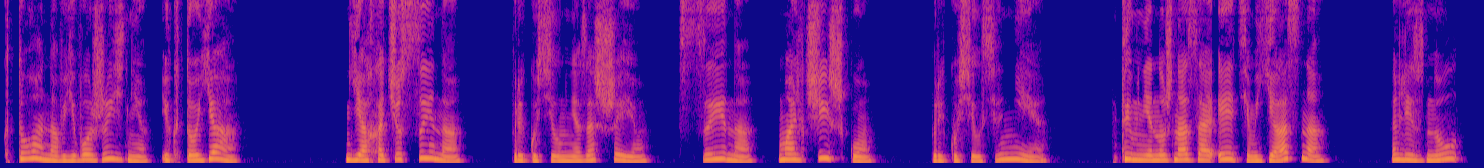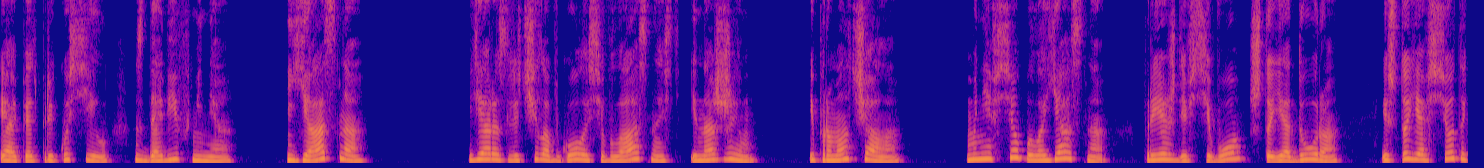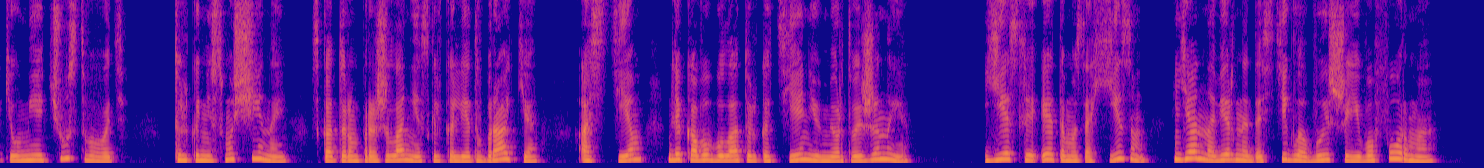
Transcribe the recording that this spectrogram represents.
Кто она в его жизни и кто я? «Я хочу сына!» — прикусил меня за шею. «Сына! Мальчишку!» — прикусил сильнее. Ты мне нужна за этим, ясно?» Лизнул и опять прикусил, сдавив меня. «Ясно?» Я различила в голосе властность и нажим и промолчала. Мне все было ясно. Прежде всего, что я дура, и что я все-таки умею чувствовать, только не с мужчиной, с которым прожила несколько лет в браке, а с тем, для кого была только тенью мертвой жены. Если это мазохизм, я, наверное, достигла высшей его формы.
